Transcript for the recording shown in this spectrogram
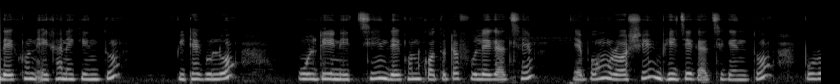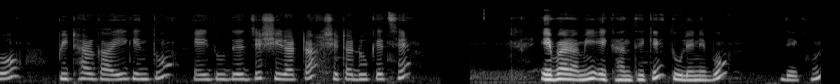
দেখুন, এখানে কিন্তু পিঠেগুলো উল্টিয়ে নিচ্ছি। দেখুন, কতটা ফুলে গেছে এবং রসে ভিজে গেছে কিন্তু। পুরো পিঠার গায়ে কিন্তু এই দুধের যে শিরাটা, সেটা ঢুকেছে। এবার আমি এখান থেকে তুলে নেব। দেখুন,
